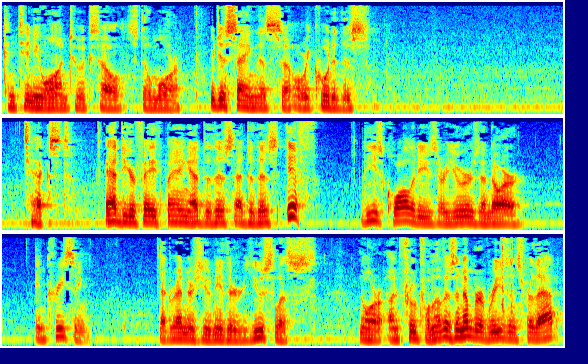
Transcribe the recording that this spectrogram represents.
continue on to excel still more. We just sang this, uh, or we quoted this text. Add to your faith, bang, add to this, add to this. If these qualities are yours and are increasing, that renders you neither useless nor unfruitful. Now there's a number of reasons for that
